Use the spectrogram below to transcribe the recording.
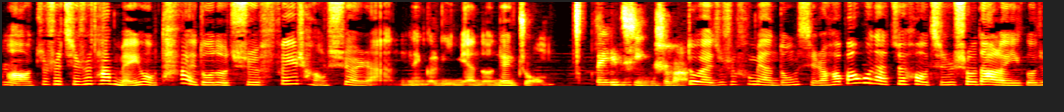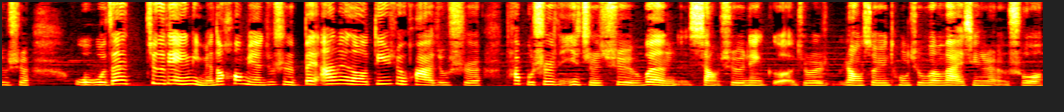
嗯啊，就是其实他没有太多的去非常渲染那个里面的那种 悲情是吗？对，就是负面的东西。然后包括他最后其实收到了一个，就是我我在这个电影里面到后面就是被安慰到第一句话就是他不是一直去问想去那个就是让孙玉通去问外星人说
